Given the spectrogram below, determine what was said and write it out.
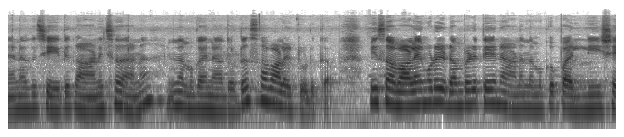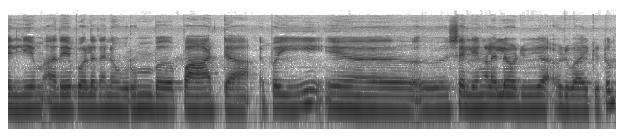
ഞാനത് ചെയ്ത് കാണിച്ചതാണ്. ഇനി നമുക്കതിനകത്തോട്ട് സവാള ഇട്ട് കൊടുക്കാം. ഈ സവാളയും കൂടെ ഇടുമ്പോഴത്തേനാണ് നമുക്ക് പല്ലി ശല്യം അതേപോലെ തന്നെ ഉറുമ്പ് പാറ്റ ഇപ്പോൾ ഈ ശല്യങ്ങളെല്ലാം ഒഴിവ ഒഴിവായി കിട്ടും.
